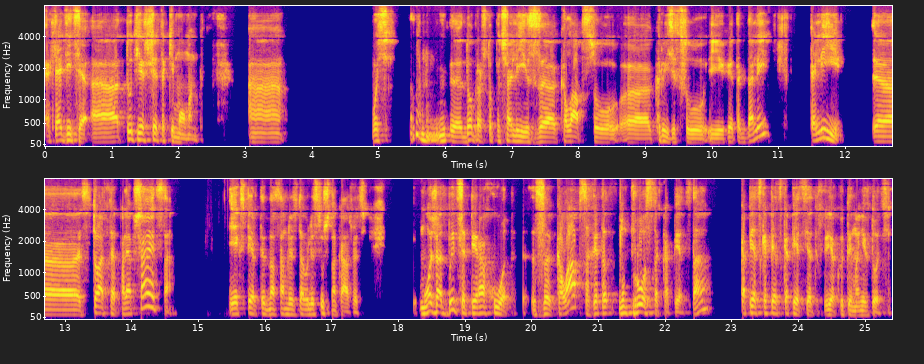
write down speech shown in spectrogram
Глядзіце тут яшчэ такі момант. то А, ось э, добра что пачалі з калапсу э, крызісу і гэтак далей. Калі э, ситуация паляпшаецца і эксперты насамрэч даволі сушна кажуць можа адбыцца пераход з калапса гэта ну просто капец да? Капец капец капец я як у тым анекдоце.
